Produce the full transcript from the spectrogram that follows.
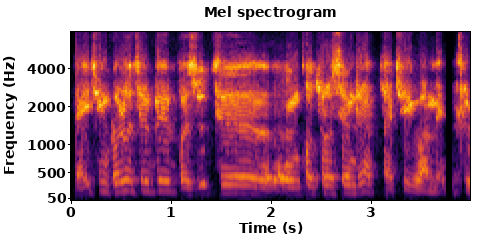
De aici încolo trebuie văzut încotro se îndreaptă acei oameni. Trebuie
